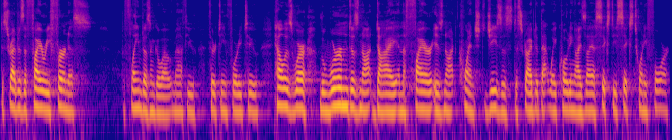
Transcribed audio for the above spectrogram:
Described as a fiery furnace. The flame doesn't go out, Matthew 13 42. Hell is where the worm does not die and the fire is not quenched. Jesus described it that way, quoting Isaiah 66 24.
